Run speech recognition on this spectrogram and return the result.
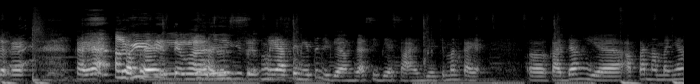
nggak kayak kayak tiap hari, tiap hari harus gitu. ngeliatin itu juga nggak sih biasa aja. Cuman kayak eh, kadang ya apa namanya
